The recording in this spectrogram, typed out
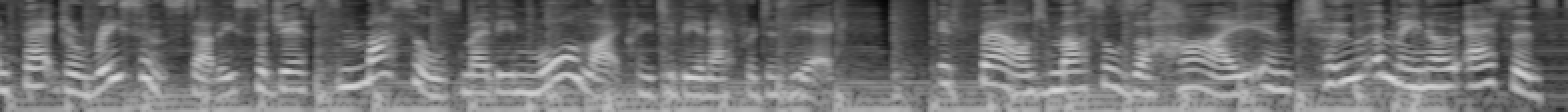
In fact, a recent study suggests mussels may be more likely to be an aphrodisiac. It found mussels are high in two amino acids,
